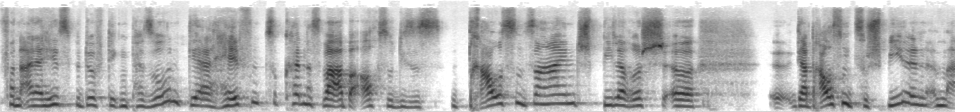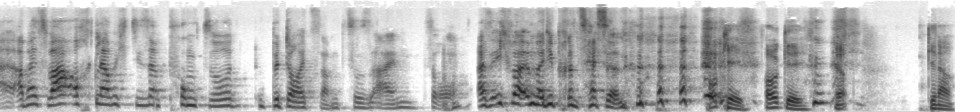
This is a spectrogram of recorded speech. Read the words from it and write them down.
von einer hilfsbedürftigen Person, der helfen zu können. Es war aber auch so dieses Draußensein, spielerisch äh, da draußen zu spielen. Ähm, aber es war auch, glaube ich, dieser Punkt, so bedeutsam zu sein. So. Mhm. Also ich war immer die Prinzessin. okay, okay. Ja. Genau.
